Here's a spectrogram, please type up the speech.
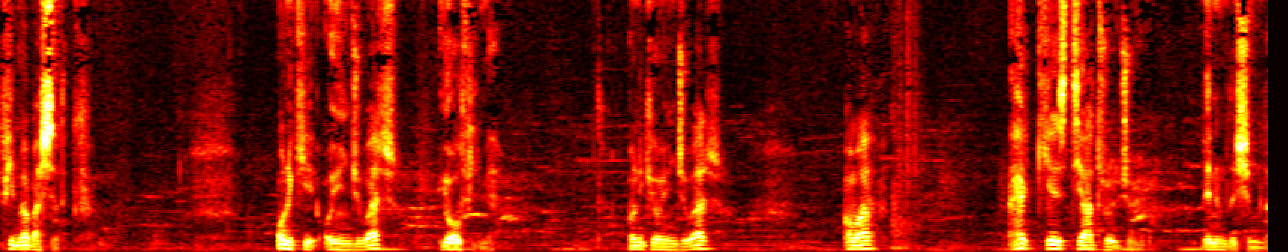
filme başladık. 12 oyuncu var. Yol filmi. 12 oyuncu var. Ama herkes tiyatrocu. Benim dışımda.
